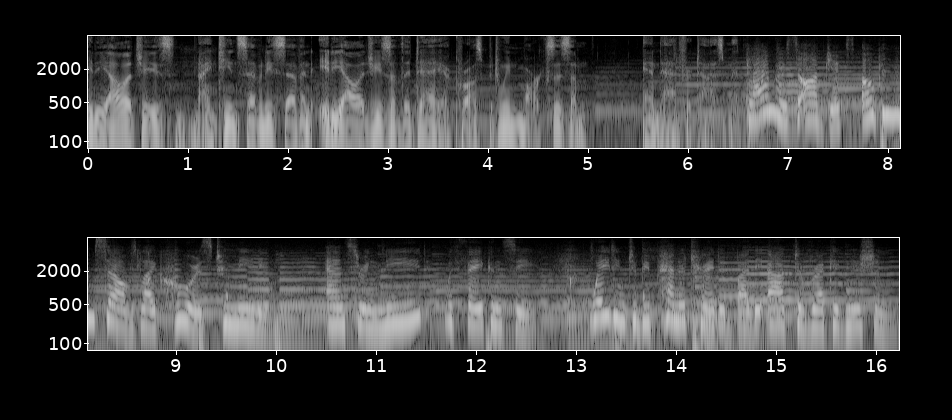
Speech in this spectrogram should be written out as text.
ideologies, 1977 ideologies of the day across between Marxism and advertisement. Glamorous objects open themselves like whores to meaning, answering need with vacancy, waiting to be penetrated by the act of recognition.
